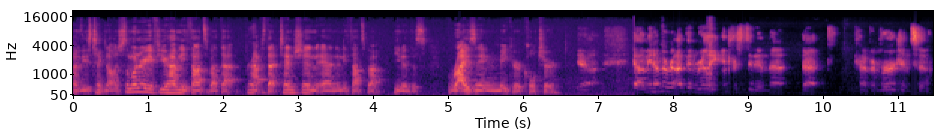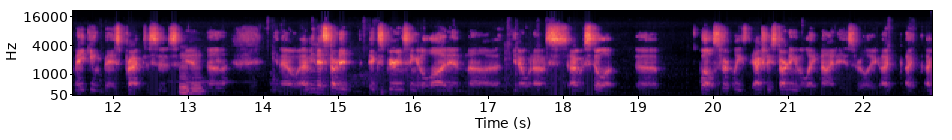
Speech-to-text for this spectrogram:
of these technologies. So I'm wondering if you have any thoughts about that, perhaps that tension, and any thoughts about you know this rising maker culture. Yeah, yeah. I mean, I I've been really interested in the, that kind of emergence of making-based practices, Mhm. and uh, you know, I mean, I started experiencing it a lot in uh, you know when I was I was still uh, well, certainly actually starting in the late '90s. Really, I, I, I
